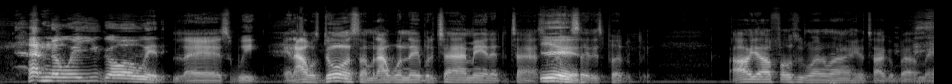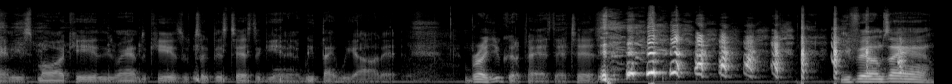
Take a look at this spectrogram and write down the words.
I know where you going with it. last week, and I was doing something I wasn't able to chime in at the time. So let Yeah. me say this publicly. All y'all folks who run around here talk about man these smart kids, these random kids who took this test again, and we think we all that. Bro, you could have passed that test. you feel what I'm saying?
